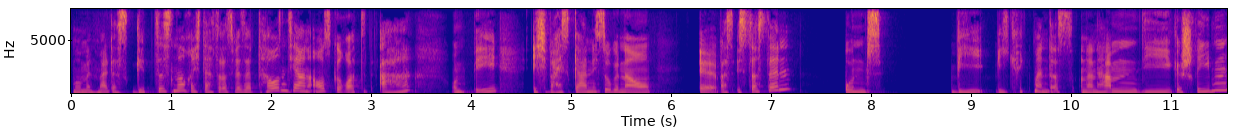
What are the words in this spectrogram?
Moment mal, das gibt es noch? Ich dachte, das wäre seit tausend Jahren ausgerottet. A. Und B, ich weiß gar nicht so genau, äh, was ist das denn? Und wie, wie kriegt man das? Und dann haben die geschrieben,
